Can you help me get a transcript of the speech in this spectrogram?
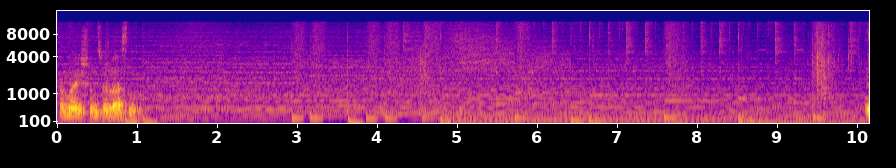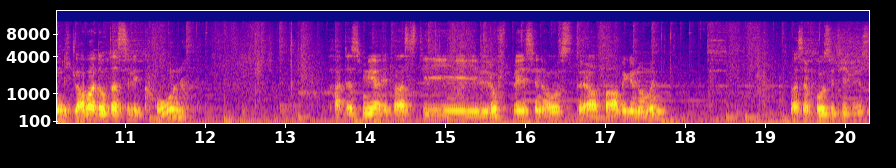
kann man eigentlich schon so lassen. Ich glaube, durch das Silikon hat es mir etwas die Luftbläschen aus der Farbe genommen, was ja positiv ist.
